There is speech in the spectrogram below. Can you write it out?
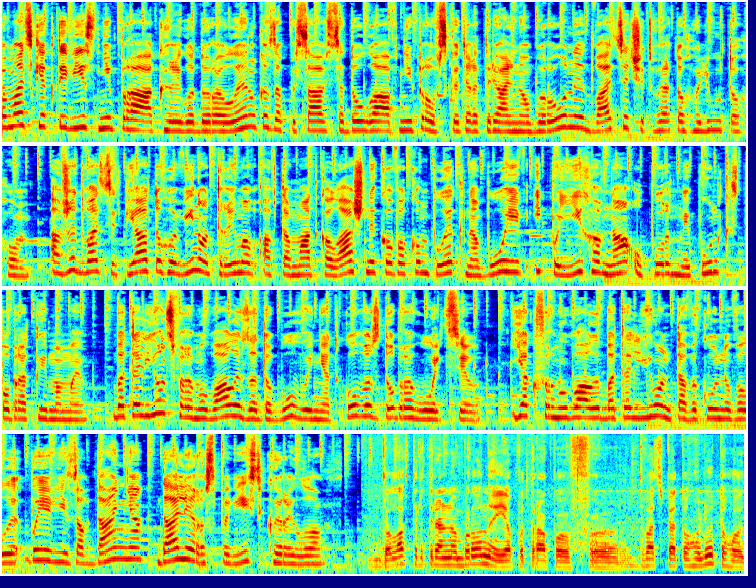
Громадський активіст Дніпра Кирило Дороленко записався до лав Дніпровської територіальної оборони 24 лютого. А вже 25-го він отримав автомат Калашникова, комплект набоїв і поїхав на опорний пункт з побратимами. Батальйон сформували за добу винятково з добровольців. Як формували батальйон та виконували бойові завдання, далі розповість Кирило. До лав територіальної оборони я потрапив е, 25 лютого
